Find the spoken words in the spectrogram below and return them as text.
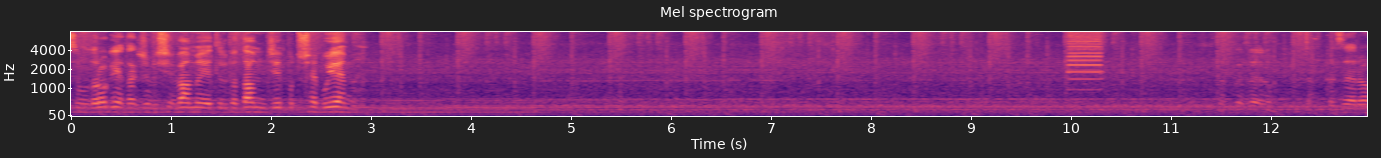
Są drogie, także wysiewamy je tylko tam, gdzie potrzebujemy. Dawka zero. Dawka zero.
